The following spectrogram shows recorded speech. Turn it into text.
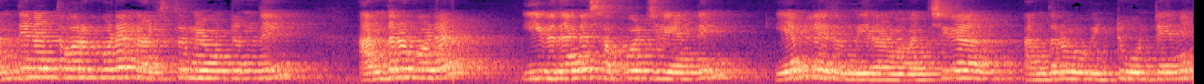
అందినంత వరకు కూడా నడుస్తూనే ఉంటుంది. అందరూ కూడా ఈ విధంగా సపోర్ట్ చేయండి. ఏం లేదు మీరు మంచిగా అందరూ వింటూ ఉంటేనే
